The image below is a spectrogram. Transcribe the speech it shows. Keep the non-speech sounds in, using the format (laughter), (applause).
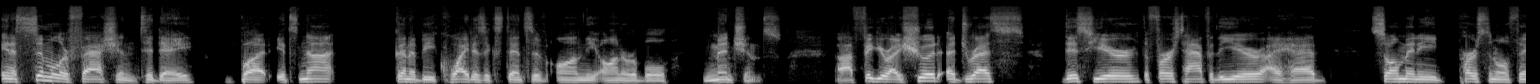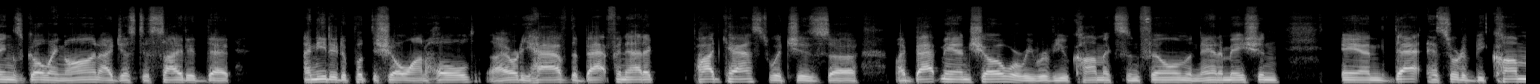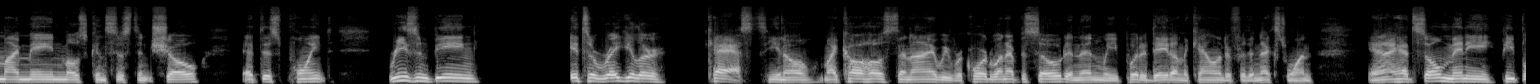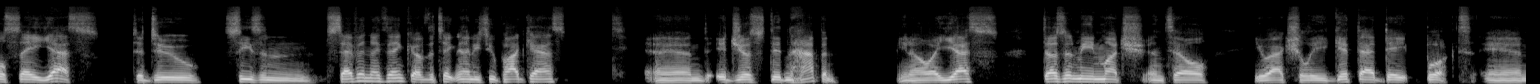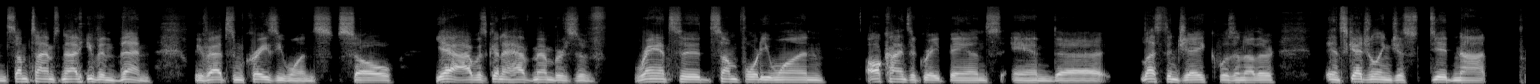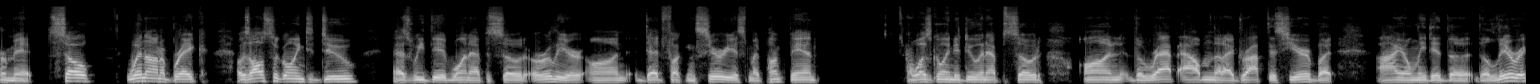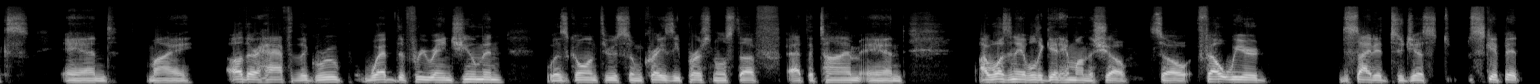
in a similar fashion today, but it's not going to be quite as extensive on the honorable mentions. I figure I should address this year, the first half of the year. I had so many personal things going on. I just decided that I needed to put the show on hold. I already have the Bat Fanatic podcast, which is uh, my Batman show where we review comics and film and animation. And that has sort of become my main, most consistent show at this point. Reason being, it's a regular cast. You know, my co host and I, we record one episode and then we put a date on the calendar for the next one. And I had so many people say yes to do season seven, I think, of the Take 92 podcast. And it just didn't happen. You know, a yes doesn't mean much until you actually get that date booked. And sometimes (laughs) not even then. We've had some crazy ones. So, yeah, I was going to have members of Rancid, Sum 41, all kinds of great bands. And uh, Less Than Jake was another. And scheduling just did not permit. So, went on a break. I was also going to do, as we did one episode earlier on Dead Fucking Serious, my punk band. I was going to do an episode on the rap album that I dropped this year, but I only did the the lyrics and my other half of the group, Webb the Free Range Human, was going through some crazy personal stuff at the time and I wasn't able to get him on the show. So felt weird, decided to just skip it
